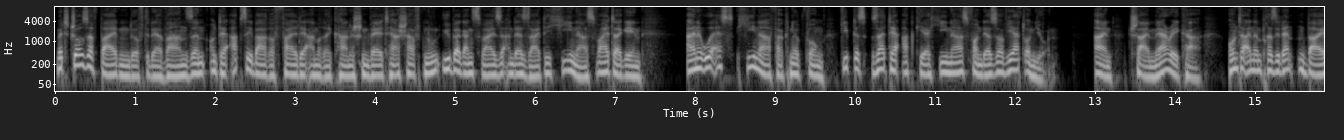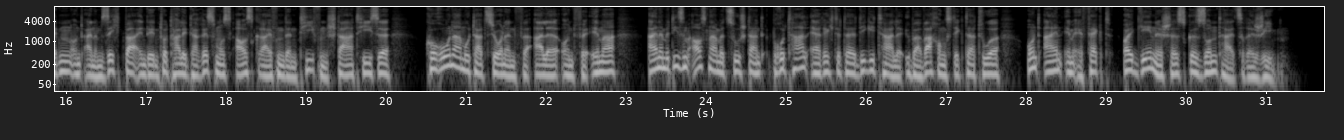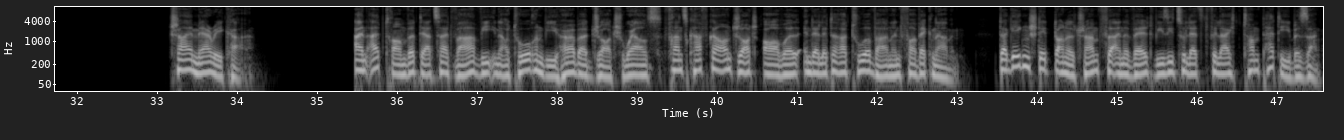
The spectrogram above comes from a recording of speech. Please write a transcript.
Mit Joseph Biden dürfte der Wahnsinn und der absehbare Fall der amerikanischen Weltherrschaft nun übergangsweise an der Seite Chinas weitergehen. Eine US-China-Verknüpfung gibt es seit der Abkehr Chinas von der Sowjetunion. Ein Chimerica unter einem Präsidenten Biden und einem sichtbar in den Totalitarismus ausgreifenden tiefen Staat hieße Corona-Mutationen für alle und für immer, eine mit diesem Ausnahmezustand brutal errichtete digitale Überwachungsdiktatur und ein im Effekt eugenisches Gesundheitsregime. Chimerica. Ein Albtraum wird derzeit wahr, wie ihn Autoren wie Herbert George Wells, Franz Kafka und George Orwell in der Literatur warnend vorwegnahmen. Dagegen steht Donald Trump für eine Welt, wie sie zuletzt vielleicht Tom Petty besang.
